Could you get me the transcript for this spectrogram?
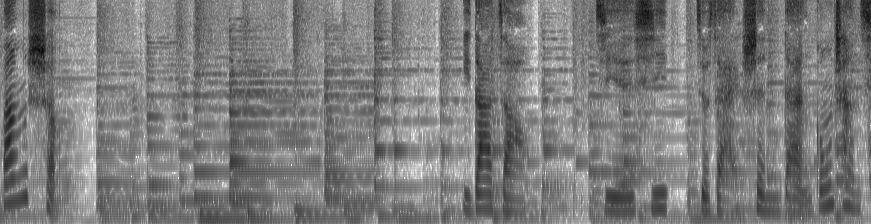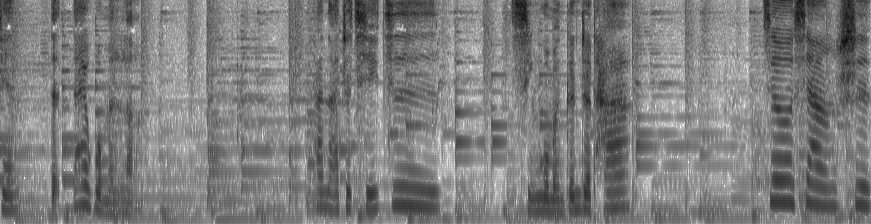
帮手。一大早，杰西。就在圣诞工厂前等待我们了。他拿着旗子，请我们跟着他，就像是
